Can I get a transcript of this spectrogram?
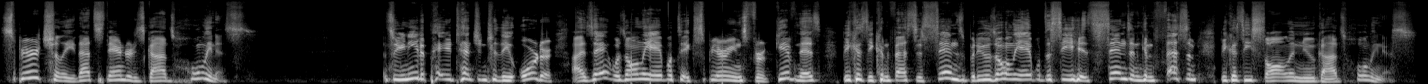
Spiritually, that standard is God's holiness. So you need to pay attention to the order. Isaiah was only able to experience forgiveness because he confessed his sins, but he was only able to see his sins and confess them because he saw and knew God's holiness.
